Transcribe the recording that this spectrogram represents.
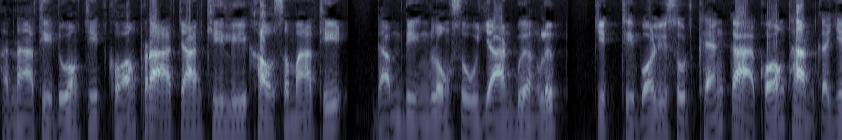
ขณะที่ดวงจิตของพระอาจารย์คีรีเข้าสมาธิดำดิ่งลงสู่ยานเบื้องลึก จิตที่บริสุทธิ์แข็งกล้าของท่านก็แย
